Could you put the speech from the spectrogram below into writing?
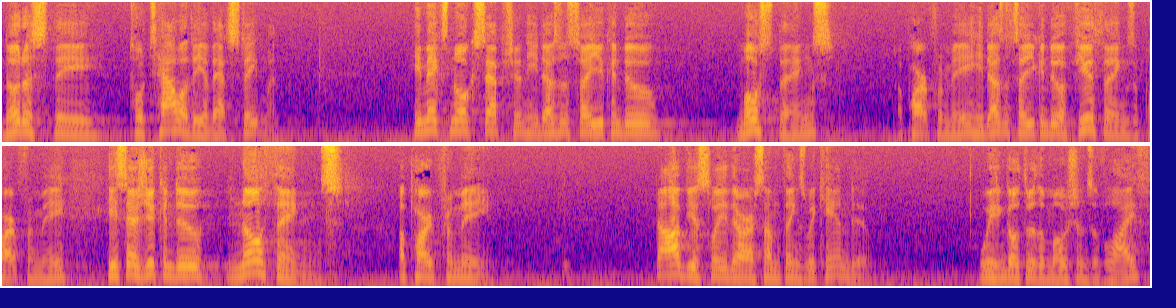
Notice the totality of that statement. He makes no exception. He doesn't say you can do most things apart from me. He doesn't say you can do a few things apart from me. He says you can do no things apart from me. Now, obviously, there are some things we can do. We can go through the motions of life.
